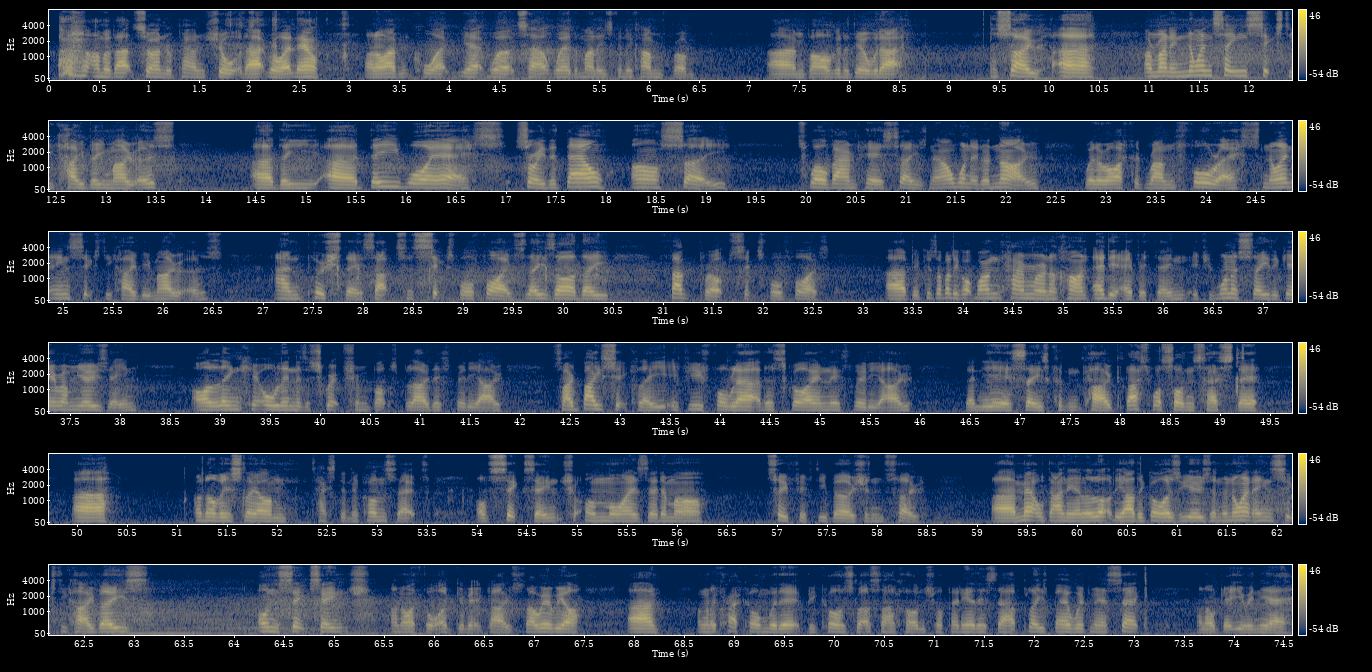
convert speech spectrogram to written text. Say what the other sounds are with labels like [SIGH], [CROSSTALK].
[COUGHS] I'm about £200 short of that right now and I haven't quite yet worked out where the money's going to come from um, but I'm going to deal with that. So uh, I'm running 1960 kV motors, uh, the uh, DYS, sorry the Dal RC 12 amp ESCs. Now I wanted to know whether I could run 4S 1960 kV motors and push this up to 645s. These are the Thug Prop 645s. Uh, because I've only got one camera and I can't edit everything, if you want to see the gear I'm using, I'll link it all in the description box below this video. So basically, if you fall out of the sky in this video, then the ESCs couldn't cope. That's what's on test here. Uh, and obviously I'm testing the concept of 6 inch on my ZMR 250 version 2. Uh, Metal Danny and a lot of the other guys are using the 1960 kVs on 6 inch and I thought I'd give it a go. So here we are. Um, I'm going to crack on with it because like I say I can't chop any of this out. Please bear with me a sec and I'll get you in the air.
